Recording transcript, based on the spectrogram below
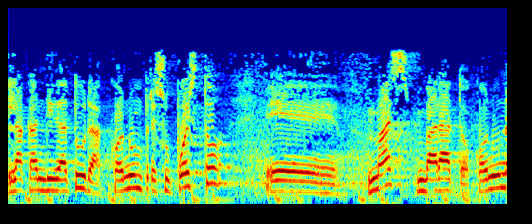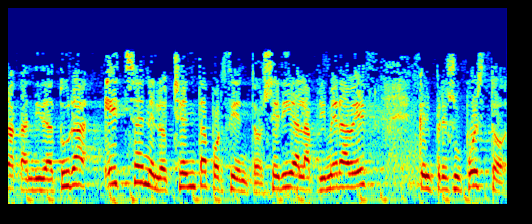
la candidatura con un presupuesto eh, más barato, con una candidatura hecha en el 80%. Sería la primera vez que el presupuesto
